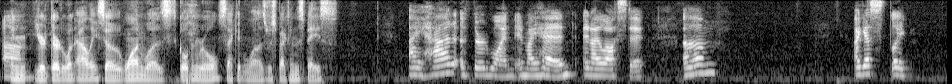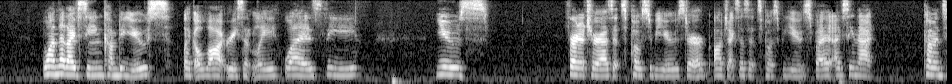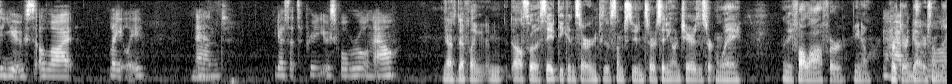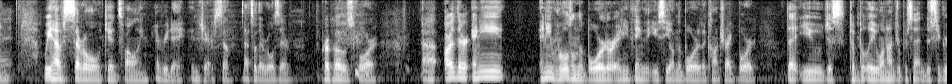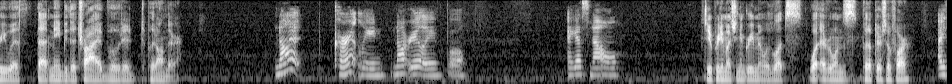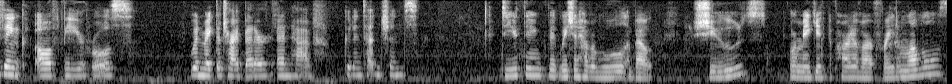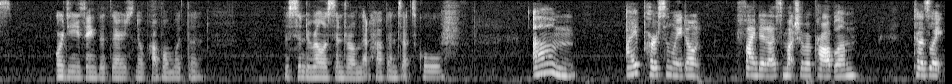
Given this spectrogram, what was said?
Um, And your third one, Allie. So one was golden rule. Second was respecting the space. I had a third one in my head and I lost it. Um I guess like one that I've seen come to use like a lot recently was the use furniture as it's supposed to be used or objects as it's supposed to be used, but I've seen that come into use a lot lately. And I guess that's a pretty useful rule now. That's definitely I mean, also a safety concern because if some students are sitting on chairs a certain way and they fall off or you know It hurt their happens gut a or something, lot. we have several kids falling every day in chairs. So that's what the rules are proposed for. Uh, are there any any rules on the board or anything that you see on the board or the contract board that you just completely 100% disagree with that maybe the tribe voted to put on there? Not currently, not really. Well, I guess no. So you're pretty much in agreement with what's what everyone's put up there so far. I think all of the rules would make the tribe better and have good intentions. Do you think that we should have a rule about shoes or make it a part of our freedom levels? Or do you think that there's no problem with the the Cinderella syndrome that happens at school? Um, I personally don't find it as much of a problem because, like,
